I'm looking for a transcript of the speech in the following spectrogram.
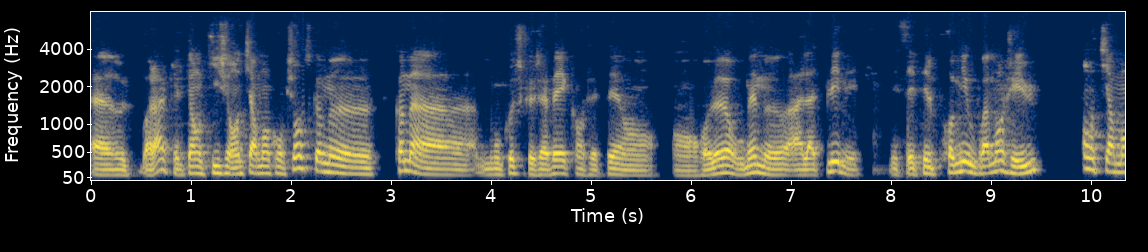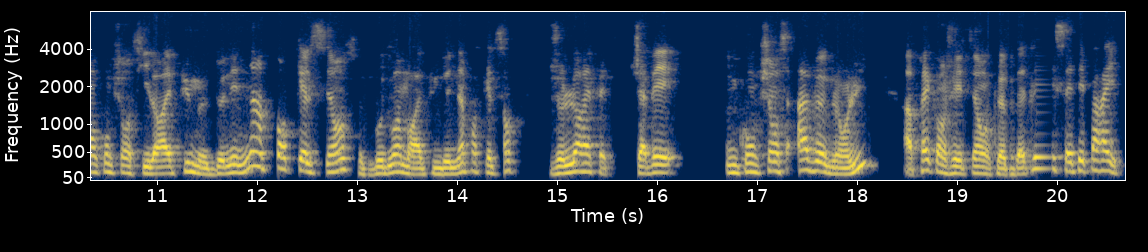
euh, voilà, quelqu'un en qui j'ai entièrement confiance, comme euh, comme à mon coach que j'avais quand j'étais en, en roller ou même à l'athlé, mais mais ça le premier où vraiment j'ai eu entièrement confiance. Il aurait pu me donner n'importe quelle séance, Baudouin m'aurait pu me donner n'importe quelle séance, je l'aurais fait. J'avais une confiance aveugle en lui. Après, quand j'ai été en club d'athlète, ça a été pareil.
